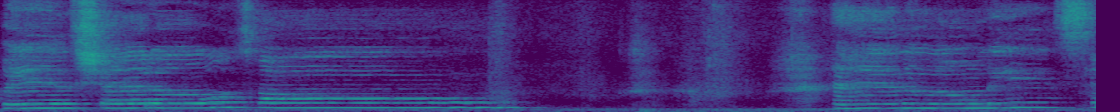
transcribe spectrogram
With shadows long and a lonely sound.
